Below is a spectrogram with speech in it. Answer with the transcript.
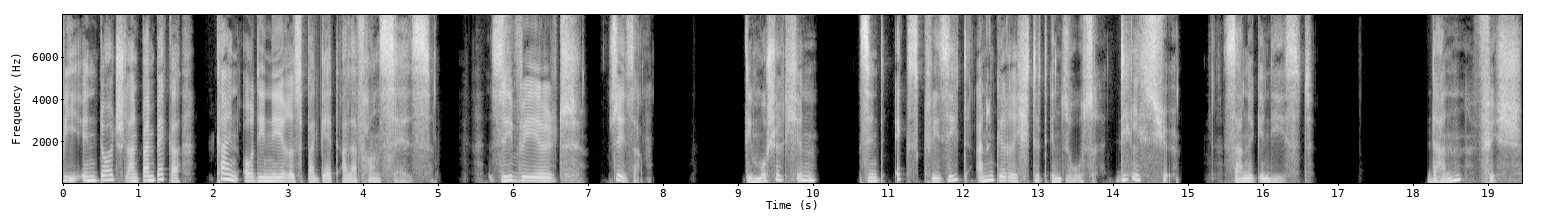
wie in Deutschland beim Bäcker, kein ordinäres Baguette à la Française. Sie wählt Sesam. Die Muschelchen sind exquisit angerichtet in Soße. Delicieux. Sanne genießt. Dann Fisch.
